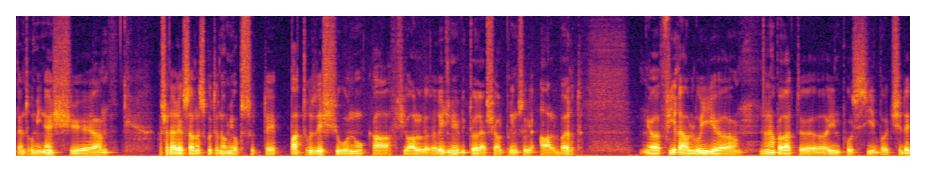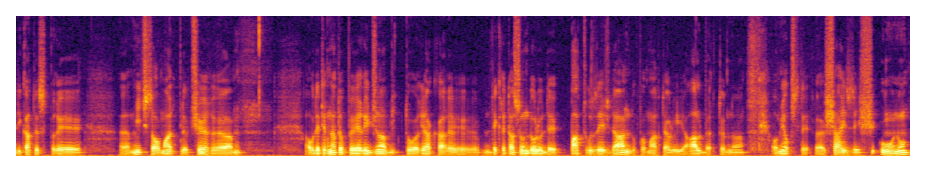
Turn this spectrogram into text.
pentru mine și uh, așadar el s-a născut în 1841 ca fiu al reginei Victoria și al prințului Albert. Uh, firea lui nu neapărat impulsivă, ci dedicată spre mici sau mari plăceri, au determinat-o pe regina Victoria, care decretase un doliu de 40 de ani după moartea lui Albert în 1861.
